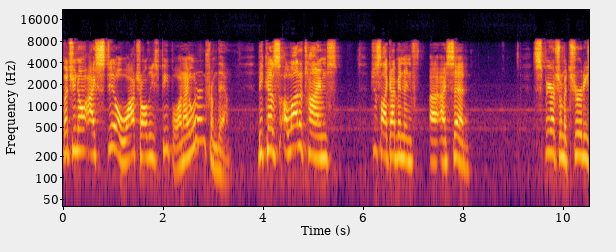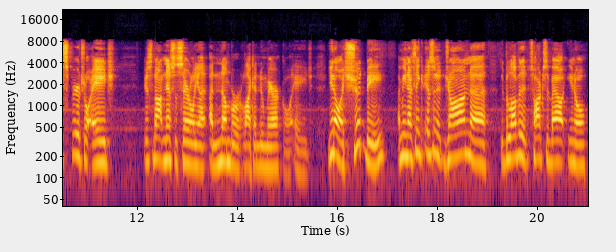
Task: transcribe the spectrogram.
but you know, I still watch all these people, and I learn from them, because a lot of times, just like I've been in, uh, I said spiritual maturity, spiritual age is not necessarily a, a, number like a numerical age. You know, it should be. I mean, I think, isn't it John, uh, the beloved, that talks about, you know,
